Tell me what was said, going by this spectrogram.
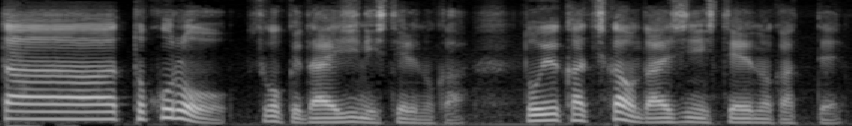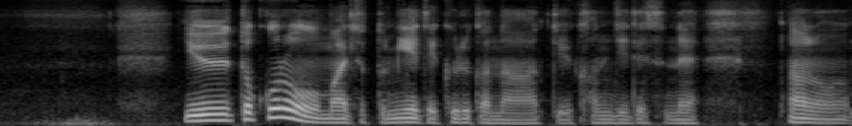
たところをすごく大事にしているのか、どういう価値観を大事にしているのかっていうところも、まあちょっと見えてくるかなっていう感じですね。あの、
